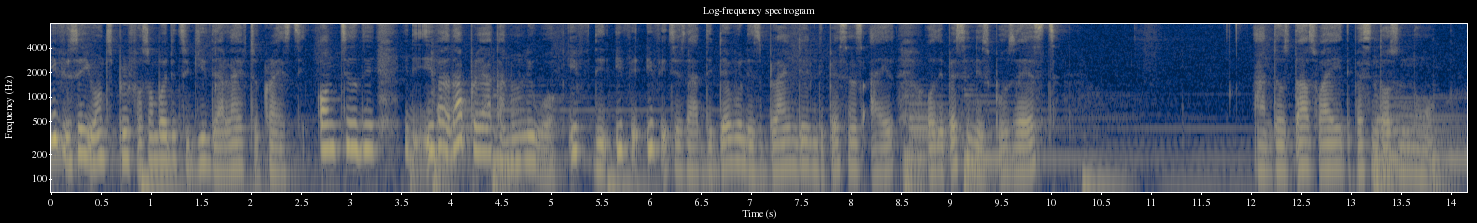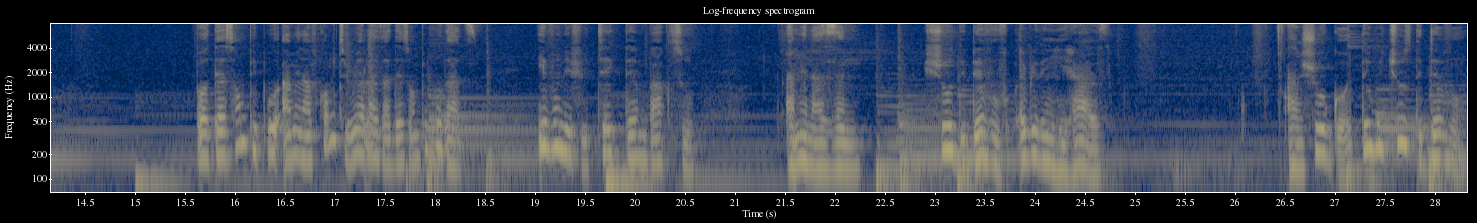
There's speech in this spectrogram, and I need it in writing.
if you say you want to pray for somebody to give their life to Christ, until the if that prayer can only work if the if if it is that the devil is blinding the person's eyes or the person is possessed, and does, that's why the person doesn't know. But there's some people. I mean, I've come to realize that there's some people that even if you take them back to, I mean, as in, show the devil everything he has and show God, they will choose the devil.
